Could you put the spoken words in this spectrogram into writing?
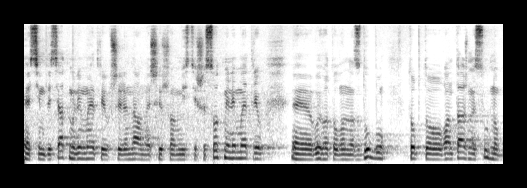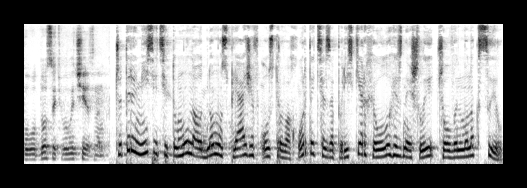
е, 70 мм, ширина в найширшому місті 600 мм, виготовлена з дубу. Тобто вантажне судно було досить величезним. Чотири місяці тому на одному з пляжів острова Хортиця запорізькі археологи знайшли човен моноксил,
